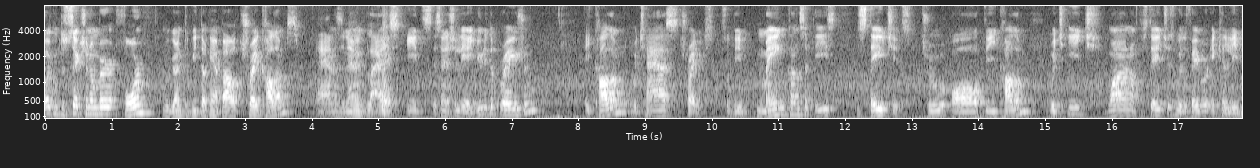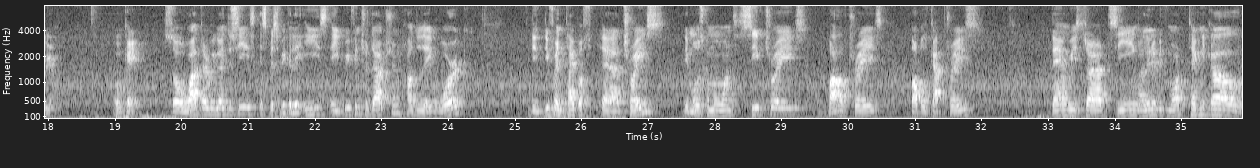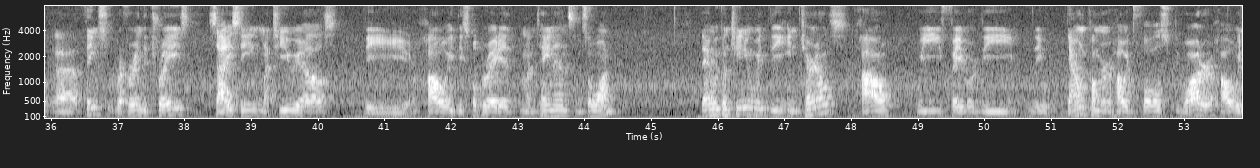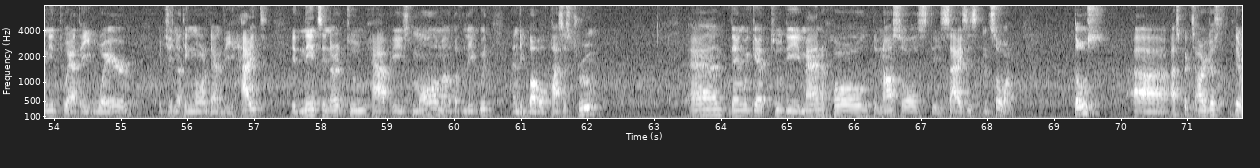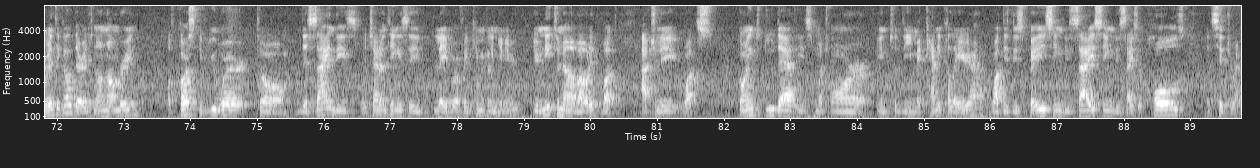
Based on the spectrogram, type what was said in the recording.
Welcome to section number four. We're going to be talking about tray columns. And as the name implies, it's essentially a unit operation, a column which has trays. So the main concept is stages through all the column, which each one of the stages will favor equilibrium. Okay, so what are we going to see specifically is a brief introduction, how do they work, the different type of uh, trays, the most common ones, sieve trays, valve trays, bubble cap trays. Then we start seeing a little bit more technical uh, things referring to trays, sizing, materials, the how it is operated, maintenance, and so on. Then we continue with the internals, how we favor the, the downcomer, how it falls to water, how we need to add a weir, which is nothing more than the height it needs in order to have a small amount of liquid and the bubble passes through. And then we get to the manhole, the nozzles, the sizes, and so on. Those uh, aspects are just theoretical, there is no numbering. Of course, if you were to design these, which I don't think is the labor of a chemical engineer, you need to know about it, but actually what's going to do that is much more into the mechanical area. What is the spacing, the sizing, the size of holes, etc.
